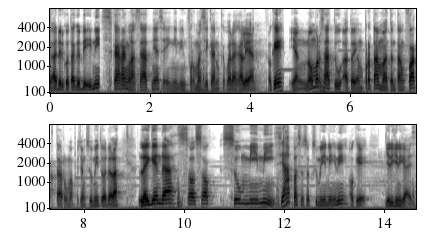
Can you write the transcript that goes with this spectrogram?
ada di kota gede ini sekarang lah saatnya saya ingin informasikan kepada kalian. Oke? Yang nomor satu atau yang pertama tentang tentang fakta rumah pocong Sumi itu adalah legenda sosok Sumini. Siapa sosok Sumini ini? Oke, jadi gini guys,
